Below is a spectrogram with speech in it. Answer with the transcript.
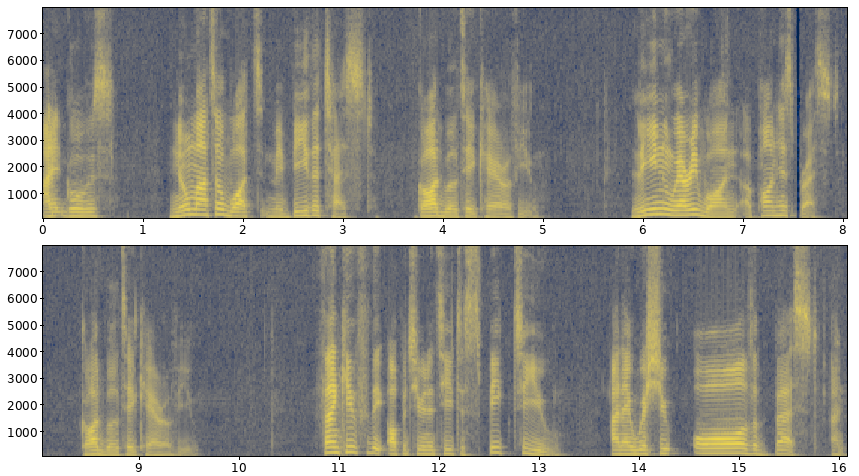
And it goes, No matter what may be the test, God will take care of you. Lean weary one upon his breast, God will take care of you. Thank you for the opportunity to speak to you, and I wish you all the best and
